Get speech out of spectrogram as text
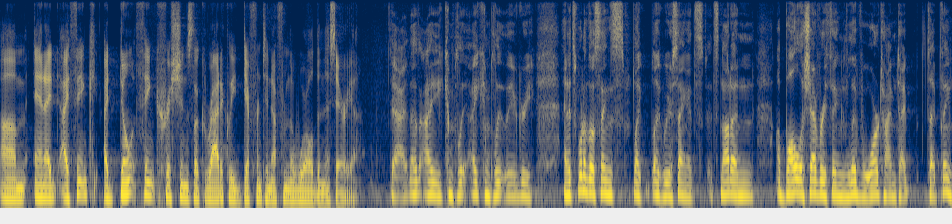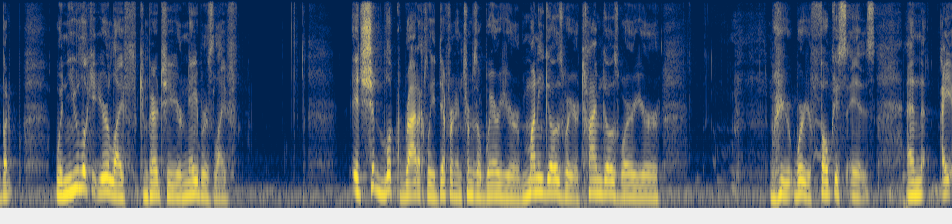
um, and I, I think i don't think christians look radically different enough from the world in this area Yeah, I complete I completely agree, and it's one of those things like like we were saying. It's it's not an abolish everything, live wartime type type thing. But when you look at your life compared to your neighbor's life, it should look radically different in terms of where your money goes, where your time goes, where your where your, where your focus is. And I,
